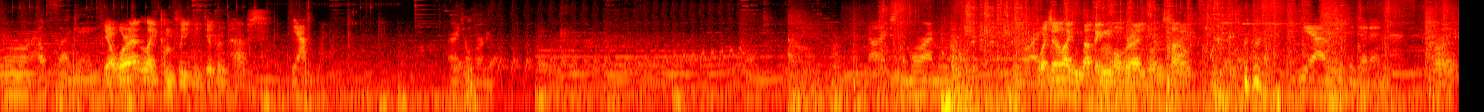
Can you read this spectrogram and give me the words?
the more health I gain. Yo, we're at like completely different paths. Yeah. Alright, teleporting. Nice. The more I move, the more I. Was there like nothing over at your side? Yeah, it was just a dead end. Alright.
